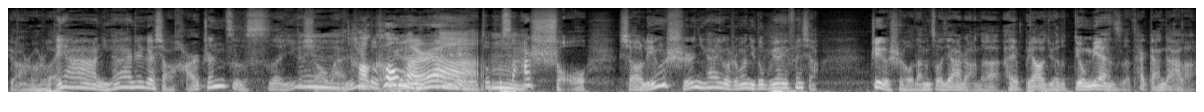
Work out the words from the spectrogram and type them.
比方说说，哎呀，你看这个小孩真自私，一个小玩具好都不愿意抠门啊哎都不撒手，小零食你看有什么你都不愿意分享。这个时候，咱们做家长的，哎，不要觉得丢面子，太尴尬了，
